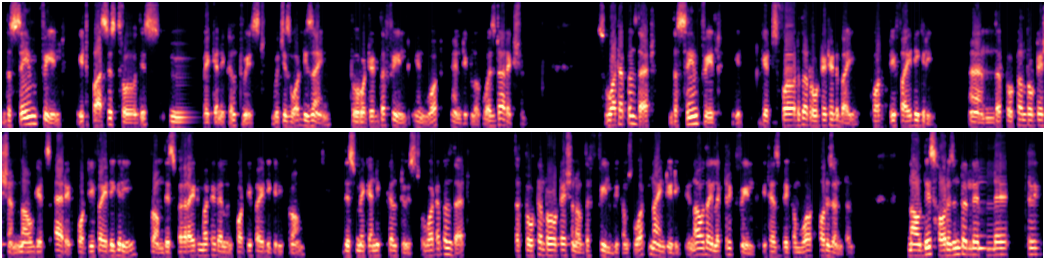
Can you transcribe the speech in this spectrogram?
the same field it passes through this mechanical twist which is what? Designed to rotate the field in what? Anti-clockwise direction so what happens that the same field, it gets further rotated by 45 degree and the total rotation now gets added 45 degree from this ferrite material and 45 degree from this mechanical twist. So what happens that the total rotation of the field becomes what 90 degree. Now the electric field, it has become what horizontal. Now this horizontal electric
